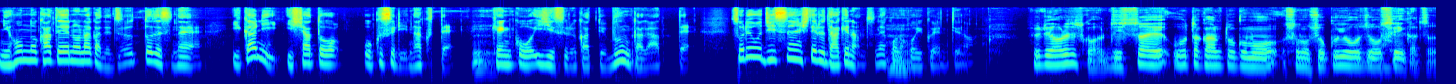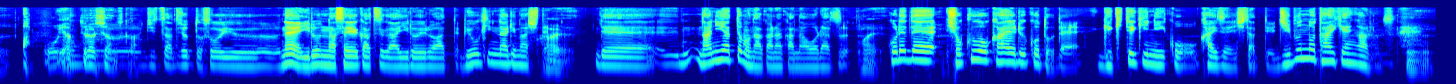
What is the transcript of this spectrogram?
日本の家庭の中でずっとですねいかに医者とお薬なくて健康を維持するかっていう文化があってそれを実践してるだけなんですねこの保育園っていうのは。それであれですか？実際太田監督もその食用上生活をやってらっしゃるんですか？実はちょっとそういうねいろんな生活がいろいろあって病気になりまして、はい、で何やってもなかなか治らず、はい、これで食を変えることで劇的にこう改善したっていう自分の体験があるんですね。うん、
